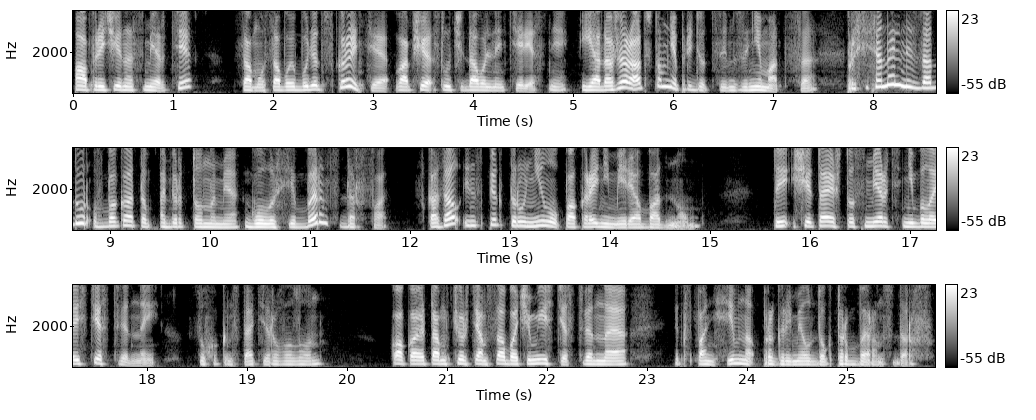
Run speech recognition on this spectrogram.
«А причина смерти?» Само собой будет вскрытие. Вообще, случай довольно интересный. Я даже рад, что мне придется им заниматься. Профессиональный задор в богатом обертонами голосе Бернсдорфа сказал инспектору Нилу, по крайней мере, об одном. «Ты считаешь, что смерть не была естественной?» – сухо констатировал он. «Какая там к чертям собачьим естественная?» – экспансивно прогремел доктор Бернсдорф.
